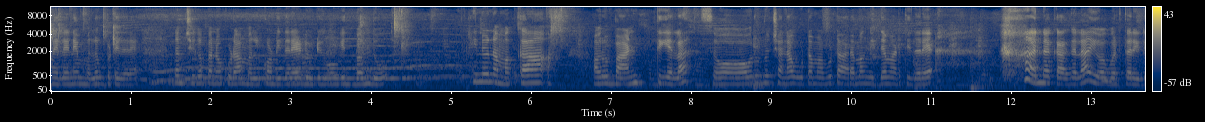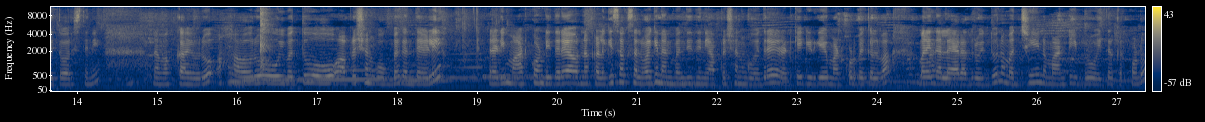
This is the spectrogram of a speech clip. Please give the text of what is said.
ಮೇಲೇ ಮಲಗಿಬಿಟ್ಟಿದ್ದಾರೆ. ನಮ್ಮ ಚಿಕ್ಕಪ್ಪನೂ ಕೂಡ ಮಲ್ಕೊಂಡಿದ್ದಾರೆ ಡ್ಯೂಟಿಗೆ ಹೋಗಿದ್ದು ಬಂದು. ಇನ್ನು ನಮ್ಮ ಅಕ್ಕ, ಅವರು ಬಾಣ್ತಿಯಲ್ಲ ಸೊ ಅವರು ಚೆನ್ನಾಗಿ ಊಟ ಮಾಡಿಬಿಟ್ಟು ಆರಾಮಾಗಿ ನಿದ್ದೆ ಮಾಡ್ತಿದ್ದಾರೆ. ಅನ್ನೋಕ್ಕಾಗಲ್ಲ, ಇವಾಗ ಬರ್ತಾರೆ, ಇಲ್ಲಿ ತೋರಿಸ್ತೀನಿ. ನಮ್ಮ ಅಕ್ಕ ಇವರು. ಅವರು ಇವತ್ತು ಆಪ್ರೇಷನ್ಗೆ ಹೋಗ್ಬೇಕಂತ ಹೇಳಿ ರೆಡಿ ಮಾಡ್ಕೊಂಡಿದ್ದಾರೆ, ಅವ್ರನ್ನ ಕಳಗಿಸೋಕೆ ಸಲುವಾಗಿ ನಾನು ಬಂದಿದ್ದೀನಿ. ಆಪ್ರೇಷನ್ಗೆ ಹೋದರೆ ಅಡಿಗೆ ಗಿಡಿಗೆ ಮಾಡ್ಕೊಡ್ಬೇಕಲ್ವ? ಮನೆಯಲ್ಲ ಯಾರಾದರೂ ಇದ್ದು ನಮ್ಮ ಅಜ್ಜಿ, ನಮ್ಮ ಆಂಟಿ ಇಬ್ಬರು ಇದ್ರಲ್ಲಿ ಕರ್ಕೊಂಡು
